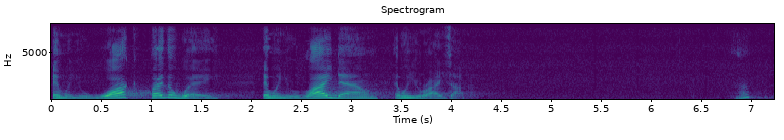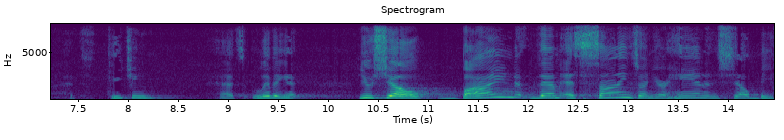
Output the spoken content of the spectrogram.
and when you walk by the way and when you lie down and when you rise up. Huh? That's teaching, that's living it. You shall bind them as signs on your hand and shall be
